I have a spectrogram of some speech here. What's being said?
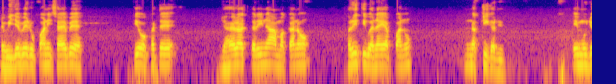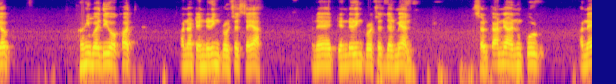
ને વિજયભાઈ રૂપાણી સાહેબે તે વખતે જાહેરાત કરીને આ મકાનો ફરીથી બનાવી આપવાનું નક્કી કર્યું. એ મુજબ ઘણી બધી વખત આના ટેન્ડરિંગ પ્રોસેસ થયા અને ટેન્ડરિંગ પ્રોસેસ દરમિયાન સરકારને અનુકૂળ અને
